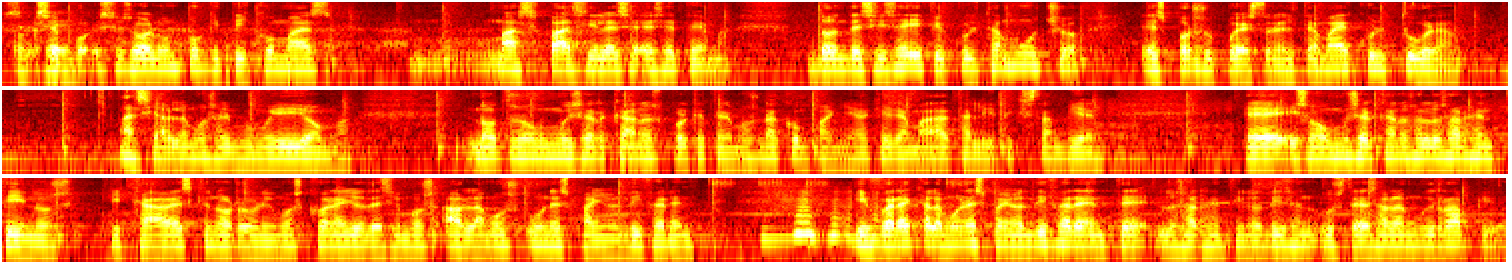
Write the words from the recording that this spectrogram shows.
Se, se, vuelve un poquitico más, más fácil ese, ese, tema. Donde sí se dificulta mucho es, por supuesto, en el tema de cultura, así hablemos el mismo idioma. Nosotros somos muy cercanos porque tenemos una compañía que se llama Datalytics también. Eh, y somos muy cercanos a los argentinos y cada vez que nos reunimos con ellos decimos hablamos un español diferente. Y fuera de que hablamos un español diferente, los argentinos dicen ustedes hablan muy rápido.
